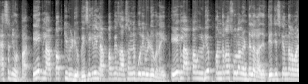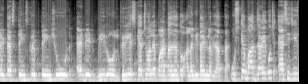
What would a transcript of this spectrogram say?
ऐसा नहीं होता। एक लैपटॉप की वीडियो बेसिकली लैपटॉप के हिसाब से हमने पूरी वीडियो बनाई। एक लैपटॉप की वीडियो पंद्रह सोलह घंटे लगा देती है जिसके अंदर हमारी testing scripting shoot edit B roll फिर ये स्केच वाले पार्ट आ जाए तो अलग ही टाइम लग जाता है। उसके बाद जाके कुछ ऐसी चीज़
